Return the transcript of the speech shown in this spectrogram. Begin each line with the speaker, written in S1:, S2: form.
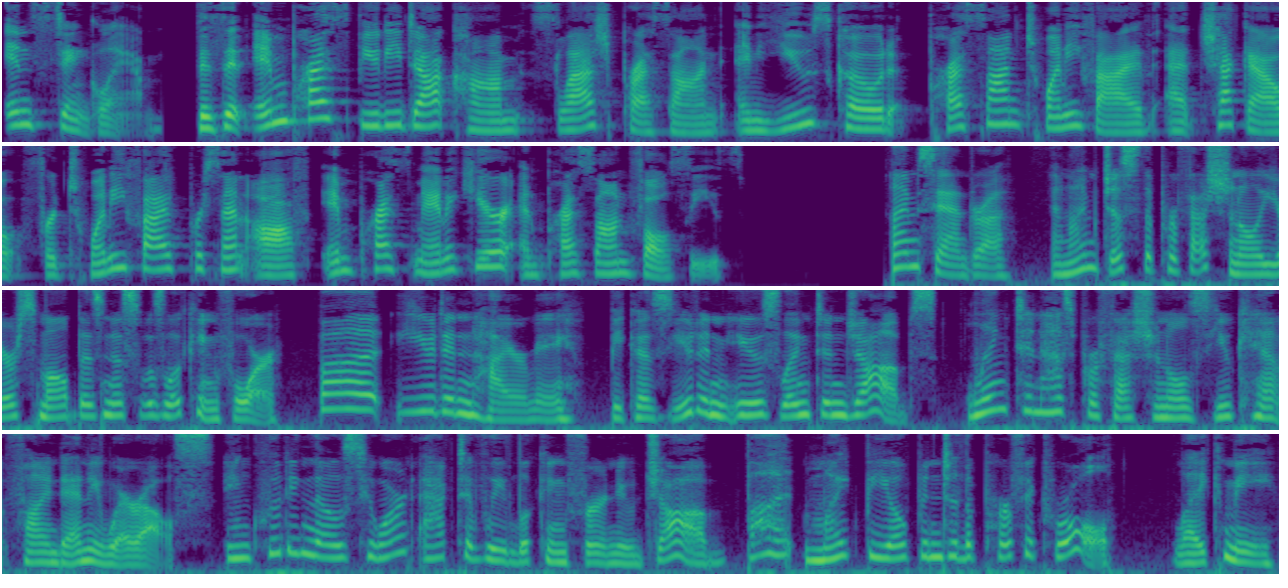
S1: instant glam. Visit impressbeauty.com slash presson and use code PRESSON25 at checkout for 25% off Impress Manicure and Press-On Falsies.
S2: I'm Sandra, and I'm just the professional your small business was looking for. But you didn't hire me because you didn't use LinkedIn Jobs. LinkedIn has professionals you can't find anywhere else, including those who aren't actively looking for a new job, but might be open to the perfect role, like me.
